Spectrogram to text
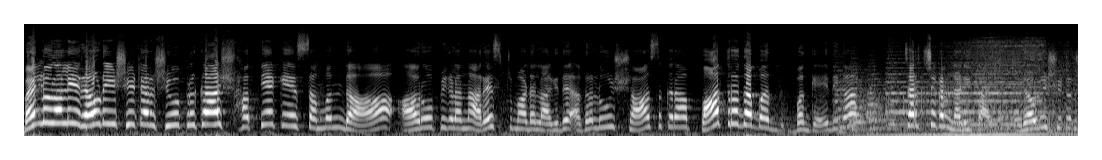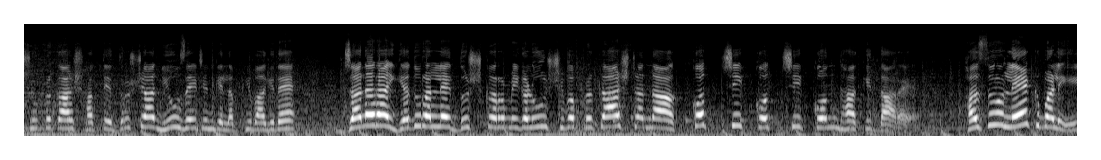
ಬೆಂಗಳೂರಲ್ಲಿ rowdy sheeter Shivaprakash ಹತ್ಯೆ case ಸಂಬಂಧ ಆರೋಪಿಗಳನ್ನು ಅರೆಸ್ಟ್ ಮಾಡಲಾಗಿದೆ. ಅದರಲ್ಲೂ ಶಾಸಕರ ಪಾತ್ರದ ಬಗ್ಗೆ ಇದೀಗ ಚರ್ಚೆಗಳು ನಡೀತಾ ಇದೆ. ರೌಡಿ ಶೀಟರ್ ಶಿವಪ್ರಕಾಶ್ ಹತ್ಯೆ ದೃಶ್ಯ ನ್ಯೂಸ್ ಏಟೀನ್ಗೆ ಲಭ್ಯವಾಗಿದೆ. ಜನರ ಎದುರಲ್ಲೇ ದುಷ್ಕರ್ಮಿಗಳು ಶಿವಪ್ರಕಾಶ್ ತನ್ನ ಕೊಚ್ಚಿ ಕೊಚ್ಚಿ ಕೊಂದು ಹಾಕಿದ್ದಾರೆ. ಹಸಿರು ಲೇಕ್ ಬಳಿ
